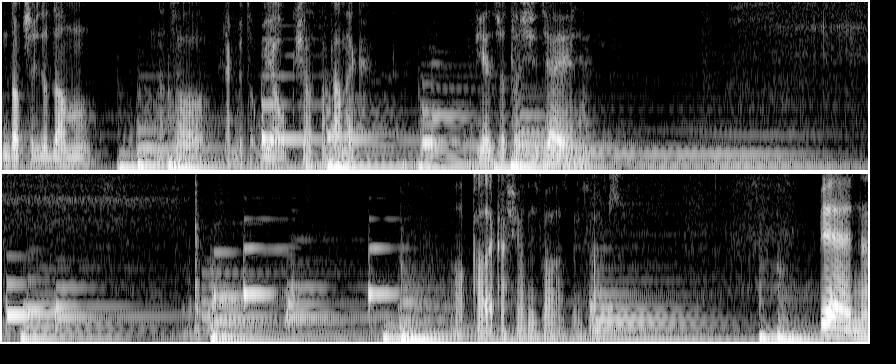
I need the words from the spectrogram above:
dotrzeć do domu, no to jakby to ujął ksiądz Natanek, wiedz, że coś się dzieje, nie? O, kaleka się odezwała z wersalki. Biedna,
